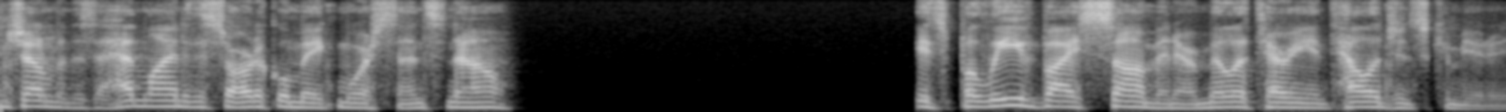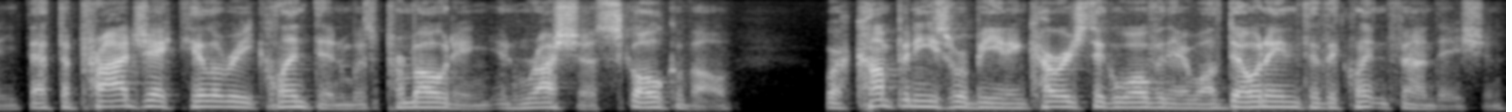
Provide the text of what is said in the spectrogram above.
and gentlemen, does the headline of this article make more sense now? It's believed by some in our military intelligence community that the project Hillary Clinton was promoting in Russia, Skolkovo, where companies were being encouraged to go over there while donating to the Clinton Foundation,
